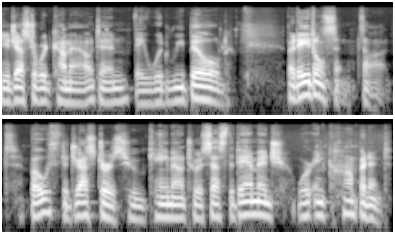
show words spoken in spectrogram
The adjuster would come out and they would rebuild. But Adelson thought both the adjusters who came out to assess the damage were incompetent.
